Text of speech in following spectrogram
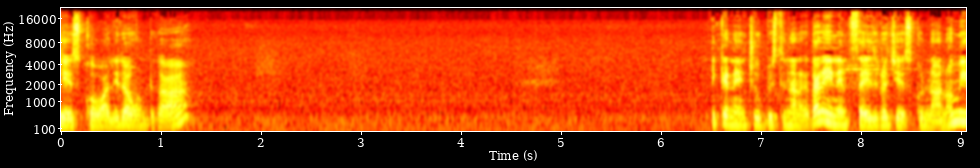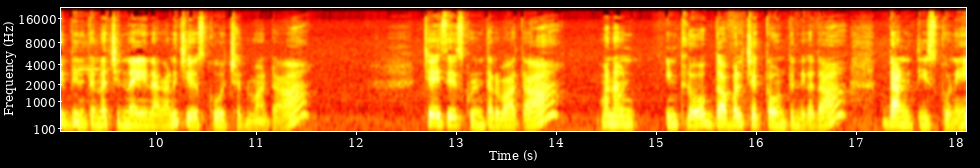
చేసుకోవాలి రౌండ్గా. ఇక్కడ నేను చూపిస్తున్నాను కదా నేను ఎంత సైజులో చేసుకున్నాను. మీరు దీనికన్నా చిన్న అయినా కానీ చేసుకోవచ్చు అనమాట చేసేసుకున్న తర్వాత మనం ఇంట్లో గవ్వల చెక్క ఉంటుంది కదా దాన్ని తీసుకొని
